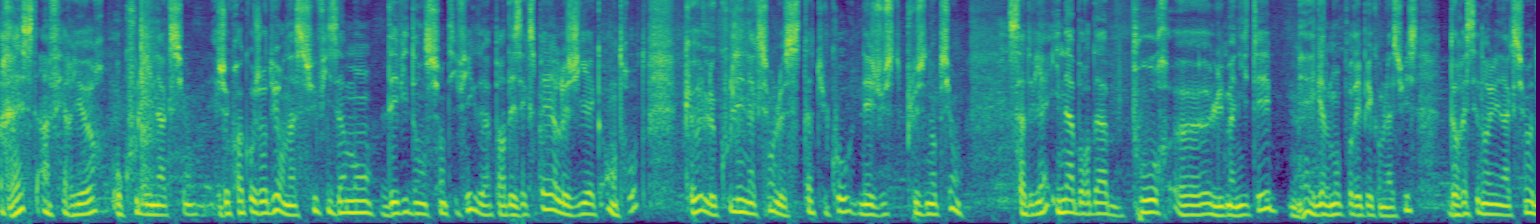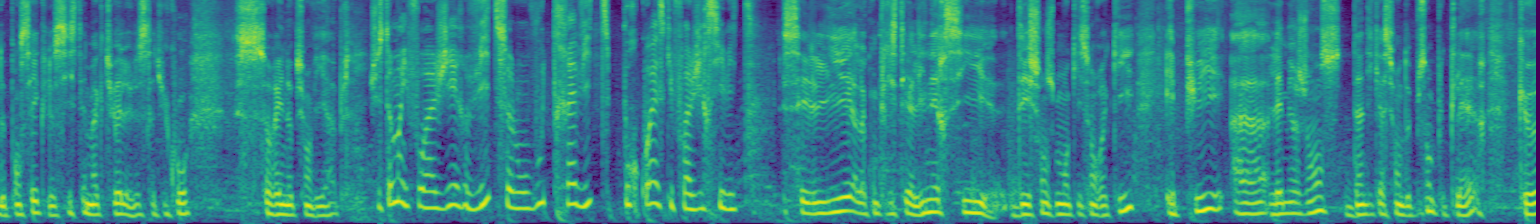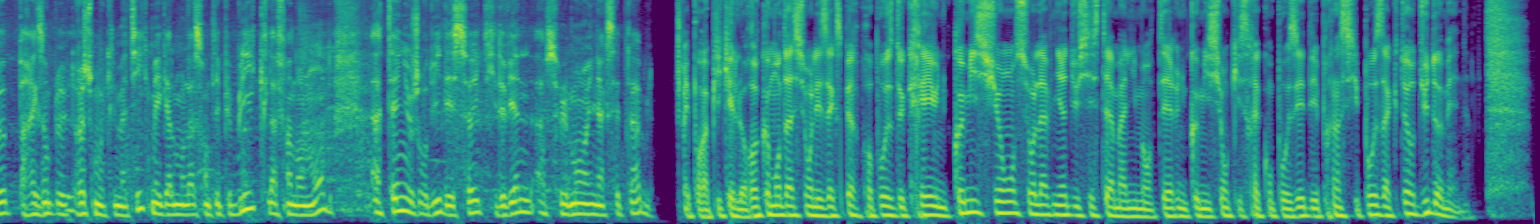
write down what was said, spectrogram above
reste inférieur au coût de l'inaction. Et je crois qu'aujourd'hui, on a suffisamment d'évidence scientifique de la part des experts, le GIEC entre autres, que le coût de l'inaction, le statu quo, n'est juste plus une option. Ça devient inabordable pour euh, l'humanité, mais également pour des pays comme la Suisse, de rester dans l'inaction et de penser que le système actuel et le statu quo seraient une option viable. Justement, il faut agir vite, selon vous, très vite. Pourquoi est-ce qu'il faut agir si vite? C'est lié à la complexité, à l'inertie des changements qui sont requis, et puis à l'émergence d'indications de plus en plus claires que, par exemple, le réchauffement climatique, mais également la santé publique, la faim dans le monde, atteignent aujourd'hui des seuils qui deviennent absolument inacceptables. Et pour appliquer leurs recommandations, les experts proposent de créer une commission sur l'avenir du système alimentaire, une commission qui serait composée des principaux acteurs du domaine.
